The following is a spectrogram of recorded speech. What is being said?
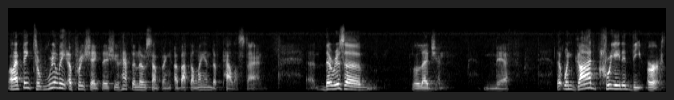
Well, I think to really appreciate this, you have to know something about the land of Palestine. Uh, there is a legend, myth, that when God created the earth,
